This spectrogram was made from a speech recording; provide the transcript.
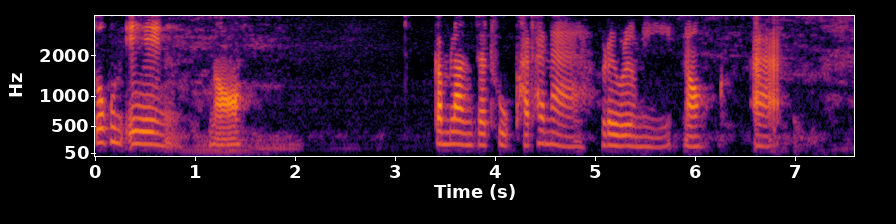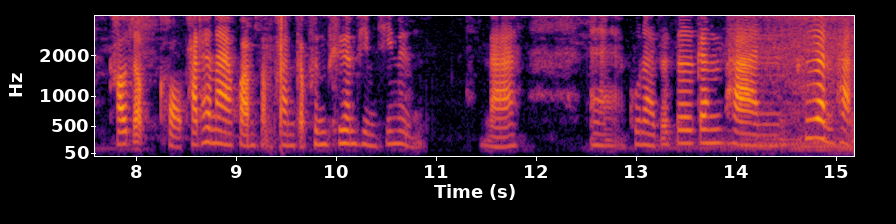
ตัวคุณเองเนาะกำลังจะถูกพัฒนาเร็วๆนี้เนาะอ่าเขาจะขอพัฒนาความสัมพันธ์กับเพื่อนๆทีมที่หนึ่งนะอ่าคุณอาจจะเจอกันผ่านเพื่อนผ่าน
